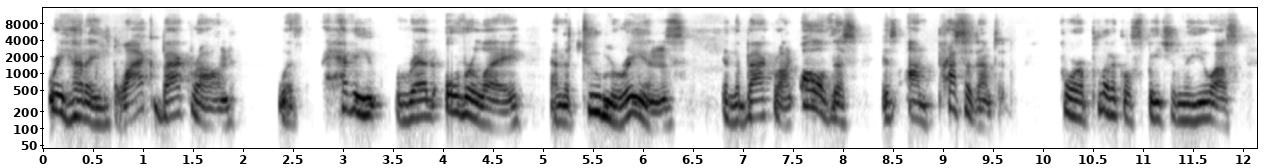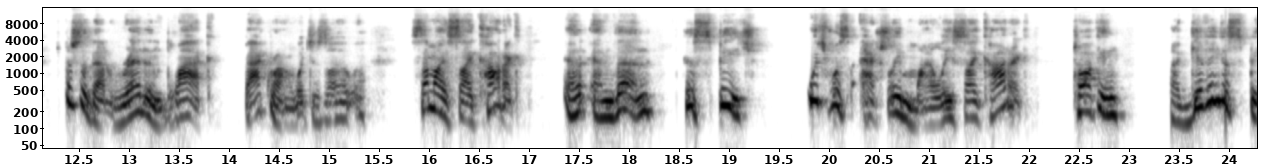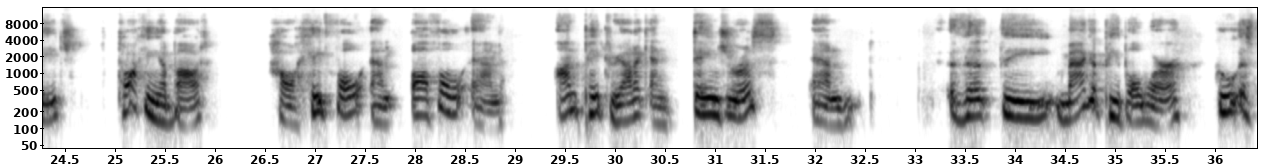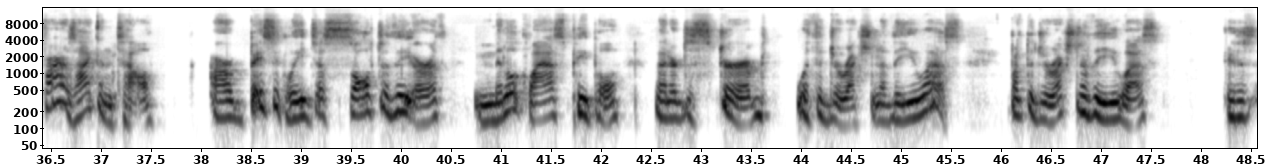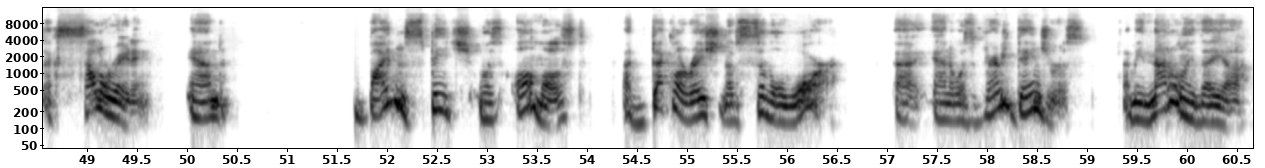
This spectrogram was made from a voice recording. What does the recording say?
where he had a black background with heavy red overlay and the two Marines in the background. All of this is unprecedented for a political speech in the US, especially that red and black background, which is uh, semi psychotic. And, and then his speech, which was actually mildly psychotic, talking, uh, giving a speech talking about how hateful and awful and unpatriotic and dangerous and that the MAGA people were, who, as far as I can tell, are basically just salt of the earth, middle class people that are disturbed with the direction of the US. But the direction of the US is accelerating. And Biden's speech was almost a declaration of civil war. Uh, and it was very dangerous. I mean, not only the uh,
